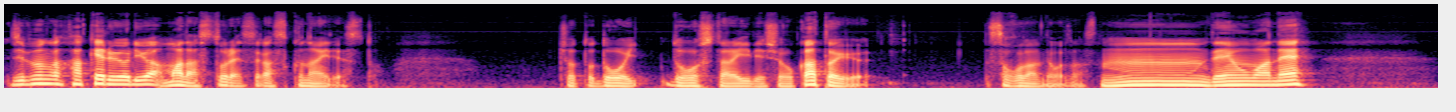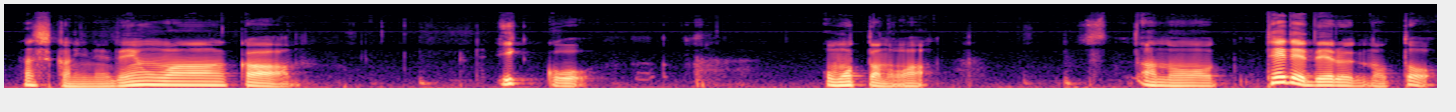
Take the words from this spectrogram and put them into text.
自分がかけるよりはまだストレスが少ないですと。ちょっとどうどうしたらいいでしょうか？という相談でございます。うーん電話ね。確かにね電話か。一個思ったのはあの手で出るのと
